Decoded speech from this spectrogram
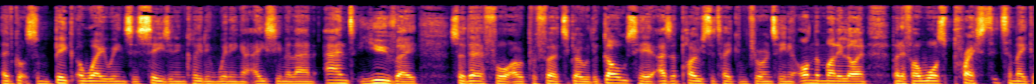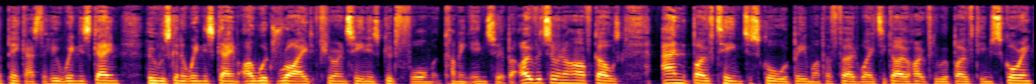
They've got some big away wins this season, including winning at AC Milan and Juve. So therefore, I would prefer to go with the goals here as opposed to taking Fiorentina on the money line. But if I was pressed to make a pick as to who win this game, who was going to win this game, I would ride Fiorentina's good form coming into it. But over two and a half goals and both teams to score would be my preferred way to go. Hopefully, with both teams scoring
